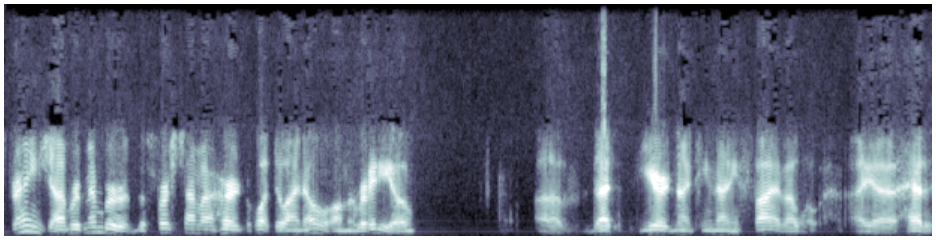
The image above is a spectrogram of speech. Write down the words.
strange. I remember the first time I heard "What Do I Know" on the radio. Uh, that year, 1995, I, I uh, had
